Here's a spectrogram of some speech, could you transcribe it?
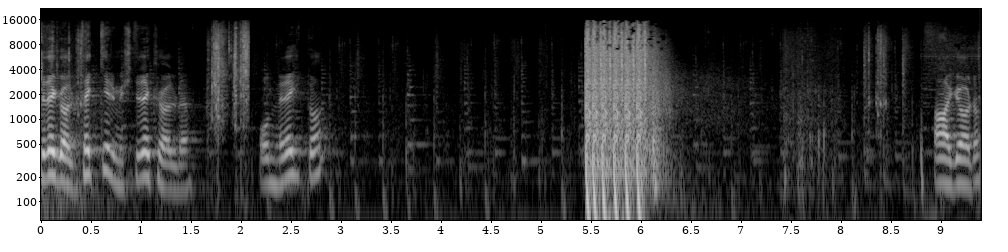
Direkt öldü. Tek girmiş. Direkt öldü. Oğlum nereye gitti o? Aa gördüm.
